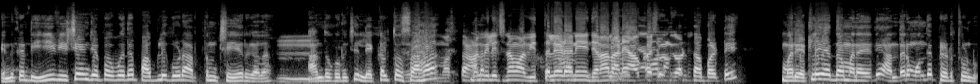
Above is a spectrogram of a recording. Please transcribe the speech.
ఎందుకంటే ఈ విషయం చెప్పకపోతే పబ్లిక్ కూడా అర్థం చేయరు కదా. అందు గురించి లెక్కలతో సహా అనే కాబట్టి మరి ఎట్లా చేద్దాం అనేది అందరి ముందే పెడుతుండు.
